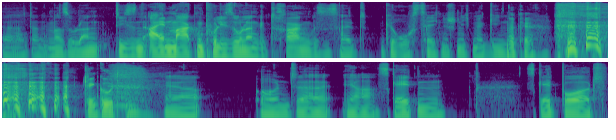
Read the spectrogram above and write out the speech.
äh, dann immer so lang diesen einen Markenpulli so lang getragen, bis es halt geruchstechnisch nicht mehr ging. okay. Klingt gut. Ja. Und äh, ja, Skaten, Skateboard.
